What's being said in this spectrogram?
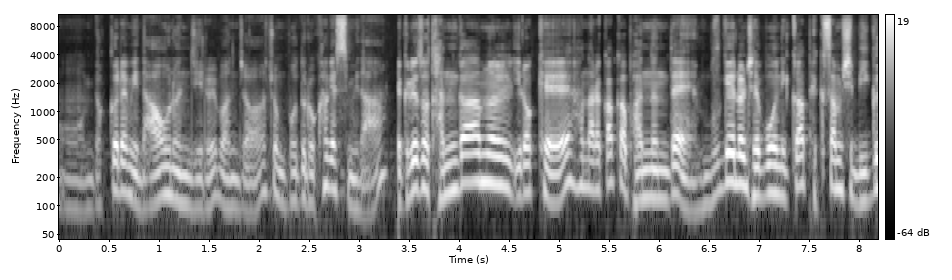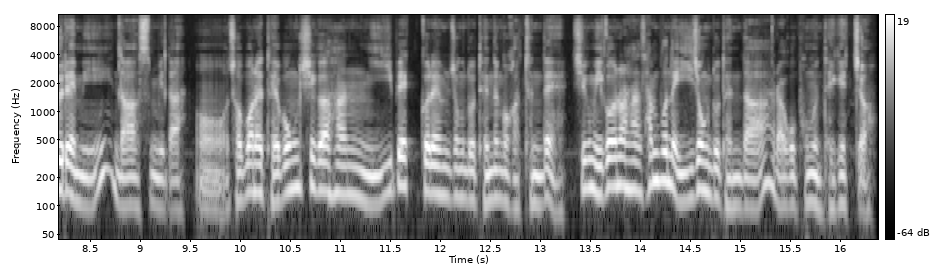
어, 몇 그램이 나오는지를 먼저 좀 보도록 하겠습니다. 네, 그래서 단감을 이렇게 하나를 깎아봤는데 무게를 재보니까 132g이 나왔습니다. 어, 저번에 대봉씨가 한 200g 정도 되는 것 같은데 지금 이거는 한 3분의 2 정도 된다라고 보면 되겠죠.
